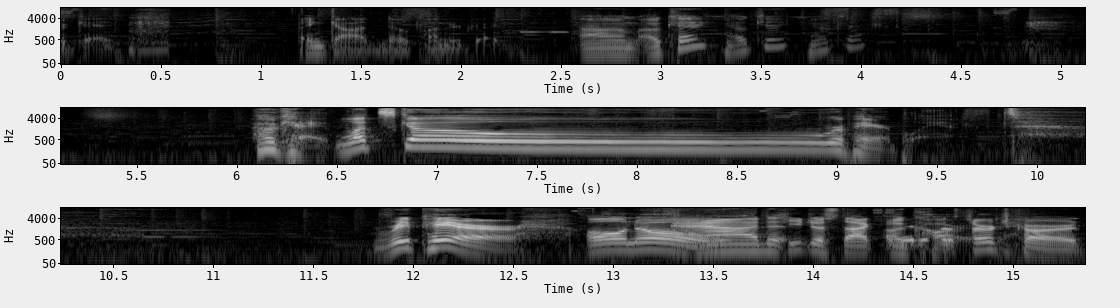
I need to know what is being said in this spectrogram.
Okay. Thank God, no Thunder Dragon. Um, okay, okay, okay. Okay, let's go repair plant. Repair. Oh no. Add he just activated card. the search card.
